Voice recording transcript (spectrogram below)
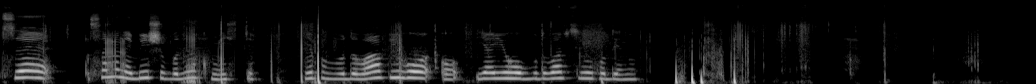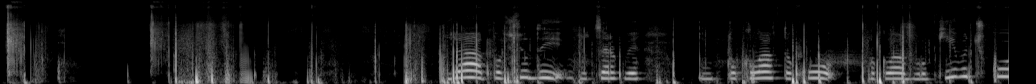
Це саме найбільший будинок в місті. Я побудував його, о, я його будував цілу годину. Я повсюди в церкві поклав таку поклав руківочку.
